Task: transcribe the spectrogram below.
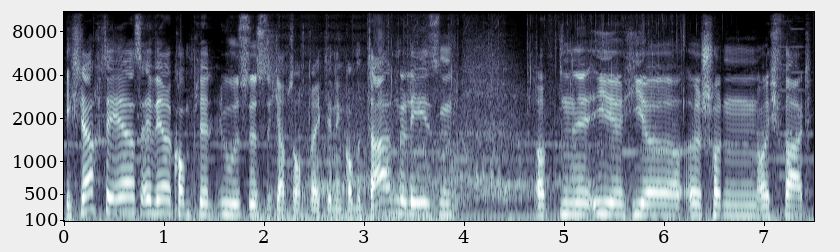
Ich dachte erst, er wäre komplett useless. Ich habe es auch direkt in den Kommentaren gelesen. Ob ihr hier äh, schon euch fragt,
